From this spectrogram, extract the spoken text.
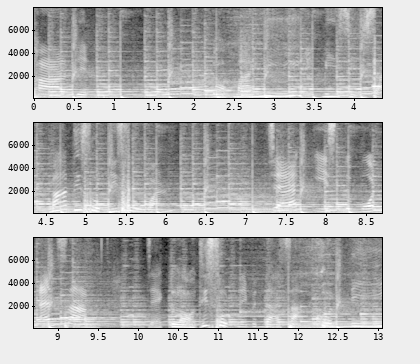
garden ดอกไม้นี้มีสีสันมากที่สุดในสวน Jack is the most handsome แจ็คหล่อที่สุดในบรรดาสามคนนี้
